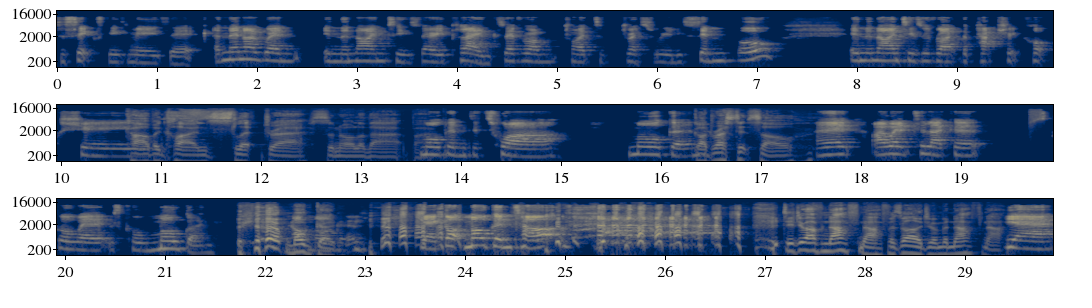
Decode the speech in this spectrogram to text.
to 60s music. And then I went in the 90s very plain because everyone tried to dress really simple in the 90s with like the Patrick Cox shoes. Calvin Klein's slip dress and all of that. But Morgan de Tois, Morgan. God rest its soul. And then I went to like a school where it was called Morgan. not Morgan. yeah, got Morgan top. Did you have Naf Naf as well? Do you remember Naf Naf? yeah,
